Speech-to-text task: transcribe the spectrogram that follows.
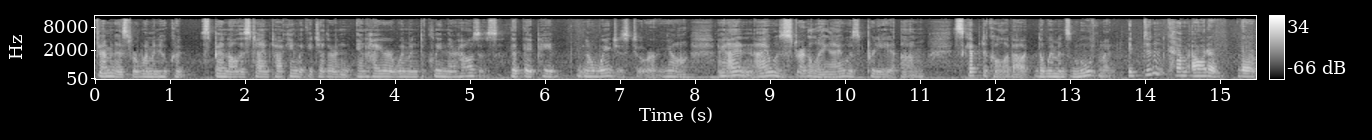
feminists were women who could spend all this time talking with each other and, and hire women to clean their houses that they paid no wages to or you know. I mean i didn't i was struggling. I was pretty um, skeptical about the women's movement. It didn't come out of the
